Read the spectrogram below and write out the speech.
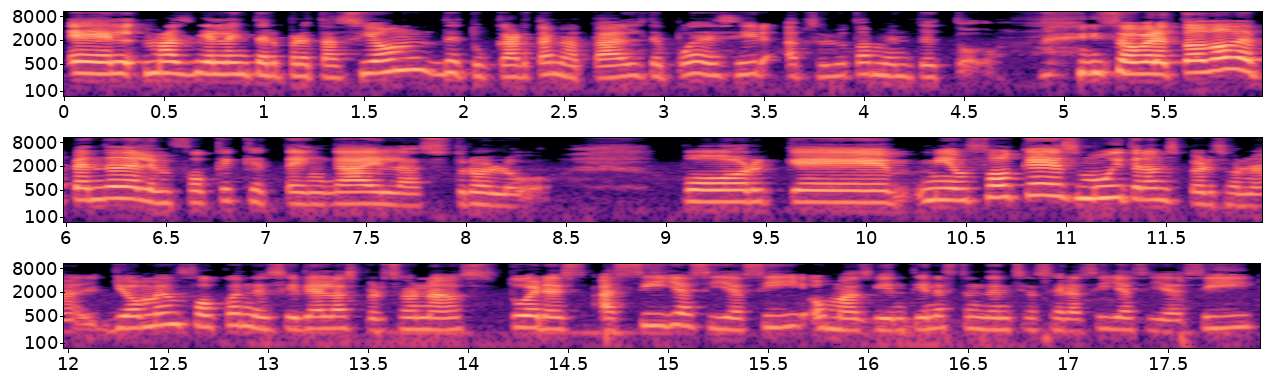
el, más bien la interpretación de tu carta natal te puede decir absolutamente todo. Y sobre todo depende del enfoque que tenga el astrólogo porque mi enfoque es muy transpersonal. Yo me enfoco en decirle a las personas, tú eres así y así y así, o más bien tienes tendencia a ser así y así y así,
